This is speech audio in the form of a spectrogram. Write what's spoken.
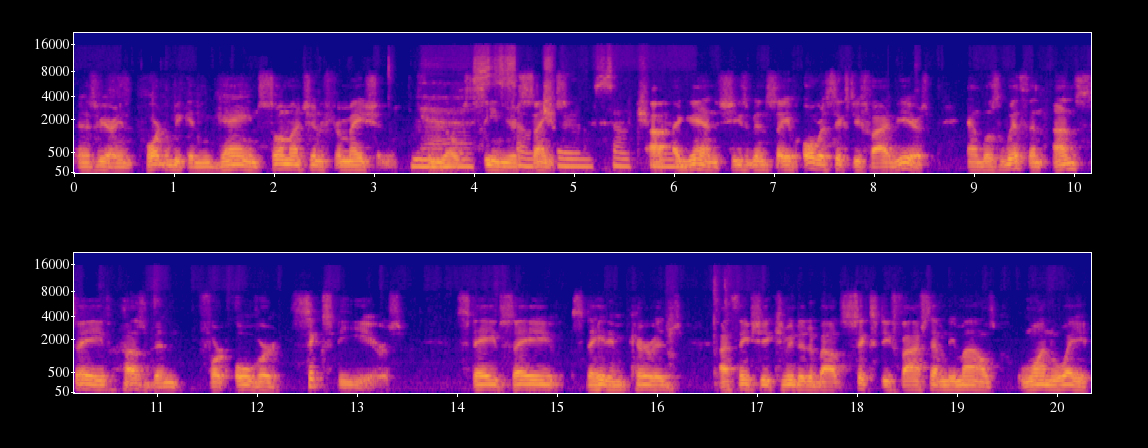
And it's very important. We can gain so much information yes, from those senior so saints. True, so true. Uh, again, she's been saved over 65 years and was with an unsaved husband for over 60 years. Stayed saved, stayed encouraged. I think she commuted about 65, 70 miles one way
